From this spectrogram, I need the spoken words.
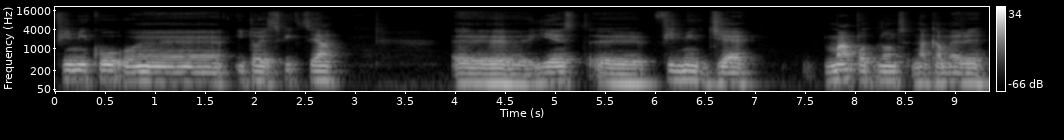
filmiku, e, i to jest fikcja, e, jest e, filmik, gdzie ma podgląd na kamery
